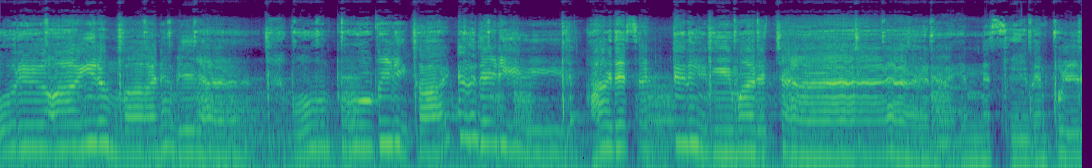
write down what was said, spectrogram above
ஒரு ஆயிரம் வானவில்ல. ஓ பூவிழி காட்டுதடி அத சட்டுன்னு நீ மறைச்சா. நான் என்ன செய்வேன் புள்ள?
